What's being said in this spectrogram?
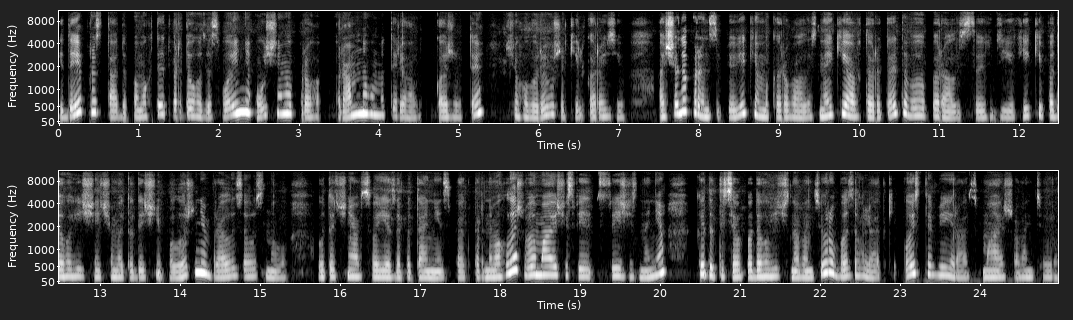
Ідея проста допомогти твердого засвоєння учнями програмного матеріалу. Кажу те, що говорив вже кілька разів. А щодо принципів, якими керувались, на які авторитети ви опирались в своїх діях, які педагогічні чи методичні положення брали за основу? уточняв своє запитання інспектор. Не могли ж ви, маючи свіжі знання, кидатися в педагогічну авантюру без оглядки? Ось тобі й раз, маєш авантюру.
